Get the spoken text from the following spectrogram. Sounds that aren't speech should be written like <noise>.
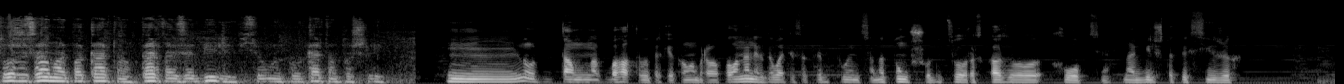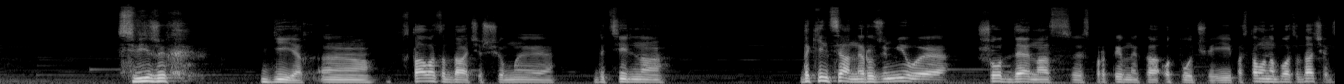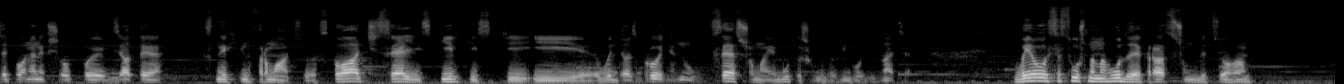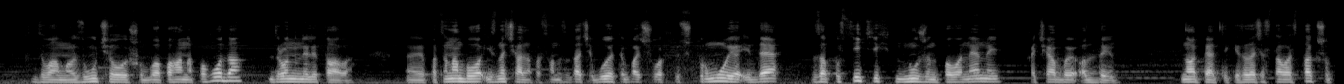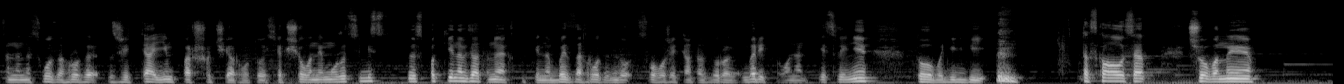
То же самое по картам. В картах забили, все, мы по картам пошли. Ну, там у нас багато випадків, коли ми брали полонених. Давайте закцентуємося на тому, що до цього розказували хлопці на більш таких свіжих, свіжих діях. Е, стала задача, що ми доцільно до кінця не розуміли, що де нас з противника оточує. І поставлена була задача взяти полонених, щоб взяти з них інформацію: склад, чисельність, кількість і- види озброєння. Ну, все, що має бути, що ми повинні були дізнатися. Виявилася слушна нагода, якраз що ми для цього з вами озвучували, що була погана погода, дрони не літали. Е, Пацанам була ізначально поставлена задача: будете бачити, що вас хтось штурмує, іде, запустіть їх, нужен полонений хоча б один. Ну, опять-таки, задача ставилась так, щоб це не несло загрози з життя їм в першу чергу. Тобто, якщо вони можуть собі спокійно взяти, ну як спокійно, без загрози до свого життя та здоров'я, беріть полонених. Якщо ні, то ведіть бій. <clears throat> так склалося, що вони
